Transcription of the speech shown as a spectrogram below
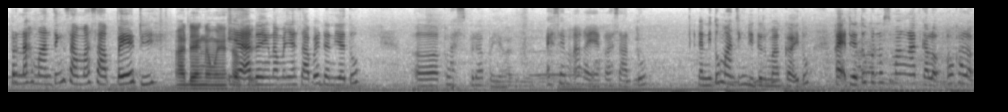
pernah mancing sama sape di ada yang namanya Iya Sape. ada yang namanya Sape dan dia tuh eh, kelas berapa ya? SMA kayaknya kelas 1 dan itu mancing di dermaga itu kayak dia tuh penuh semangat. Kalau oh kalau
